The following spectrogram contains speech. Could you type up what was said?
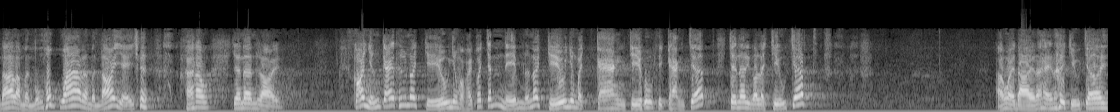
đó là mình muốn hút quá rồi mình nói vậy chứ. Phải không? Cho nên rồi, có những cái thứ nó chịu nhưng mà phải có chánh niệm nữa. Nó chịu nhưng mà càng chịu thì càng chết. Cho nên gọi là chịu chết. Ở ngoài đời nó hay nói chịu chơi.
